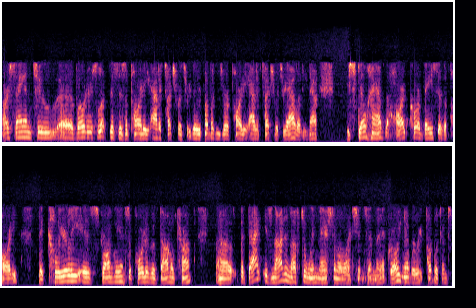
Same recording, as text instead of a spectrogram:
are saying to uh, voters, look, this is a party out of touch with the Republicans are a party out of touch with reality. Now, you still have the hardcore base of the party that clearly is strongly in supportive of Donald Trump. Uh, but that is not enough to win national elections. And the growing number of Republicans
